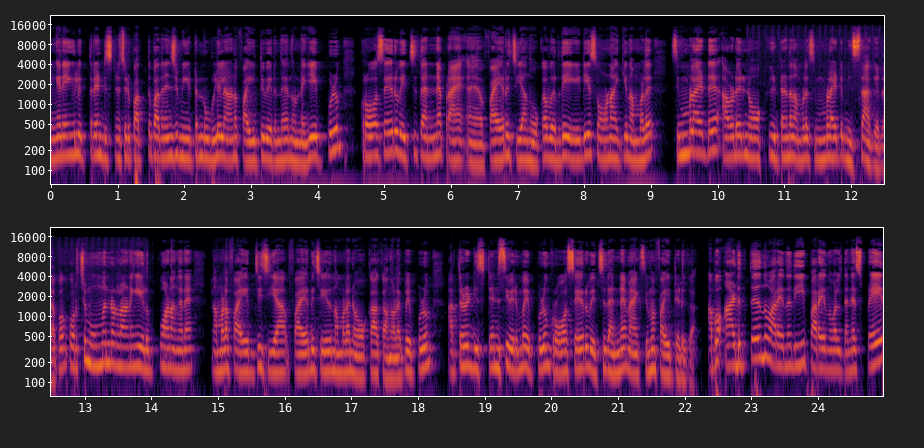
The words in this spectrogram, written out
എങ്ങനെയെങ്കിലും ഇത്രയും ഡിസ്റ്റൻസ് ഒരു പത്ത് പതിനഞ്ച് മീറ്ററിന്റെ ഉള്ളിലാണ് ഫൈറ്റ് വരുന്നതെന്നുണ്ടെങ്കിൽ എപ്പോഴും ക്രോസ് എയർ വെച്ച് തന്നെ ഫയർ ചെയ്യാൻ നോക്കുക. വെറുതെ എ ഡി എസ് ഓൺ ആക്കി നമ്മൾ സിമ്പിളായിട്ട് അവിടെ ഒരു നോക്ക് കിട്ടേണ്ടത് നമ്മൾ സിമ്പിളായിട്ട് മിസ്സാക്കരുത് അപ്പോൾ കുറച്ച് മൂവ്മെന്റ് ഉള്ളതാണെങ്കിൽ എളുപ്പമാണ് അങ്ങനെ നമ്മളെ ഫയർ ചെയ്യുക ഫയർ ചെയ്ത് നമ്മളെ നോക്കാക്കുക എന്നുള്ളത് അപ്പോൾ എപ്പോഴും അത്ര ഒരു ഡിസ്റ്റൻസ് വരുമ്പോൾ എപ്പോഴും ക്രോസ് എയർ വെച്ച് തന്നെ മാക്സിമം ഫൈറ്റ് എടുക്കുക. അപ്പോൾ അടുത്തെന്ന് പറയുന്നത് ഈ പറയുന്ന പോലെ തന്നെ സ്പ്രേ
